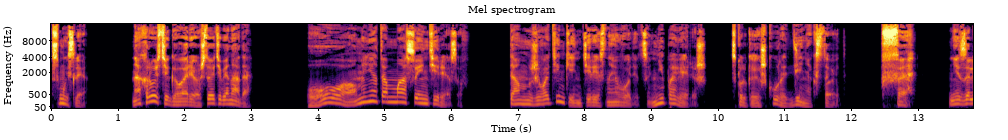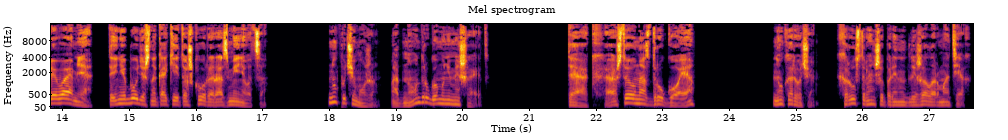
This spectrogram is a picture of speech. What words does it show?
В смысле? На хрусте говорю, что тебе надо? О, у меня там масса интересов. Там животинки интересные водятся, не поверишь. Сколько их шкура денег стоит. Фе, не заливай мне, ты не будешь на какие-то шкуры размениваться. Ну почему же? Одно другому не мешает. Так, а что у нас другое? Ну, короче, Хруст раньше принадлежал Арматех.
